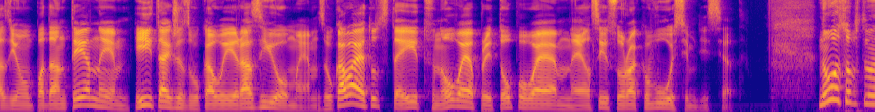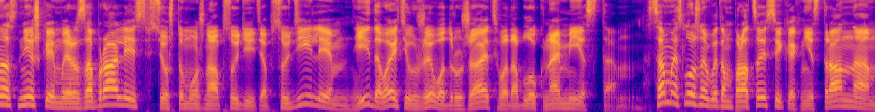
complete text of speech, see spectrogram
разъемы под антенны и также звуковые разъемы. Звуковая тут стоит новая притоповая LC4080. Ну вот, собственно, с внешкой мы разобрались, все, что можно обсудить, обсудили, и давайте уже водружать водоблок на место. Самое сложное в этом процессе, как ни странно,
